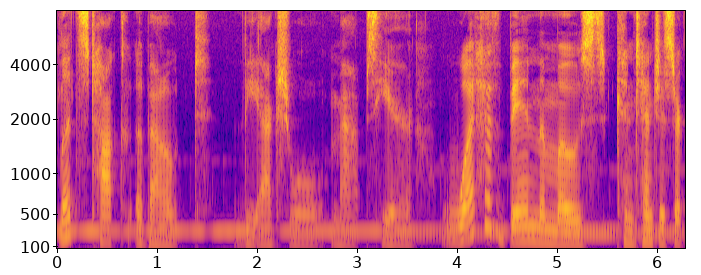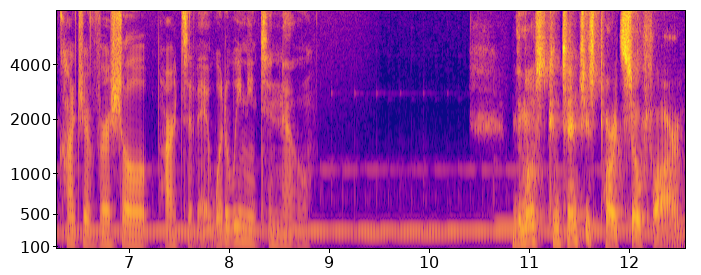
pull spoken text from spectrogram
Let's talk about the actual maps here. What have been the most contentious or controversial parts of it? What do we need to know? The most contentious parts so far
